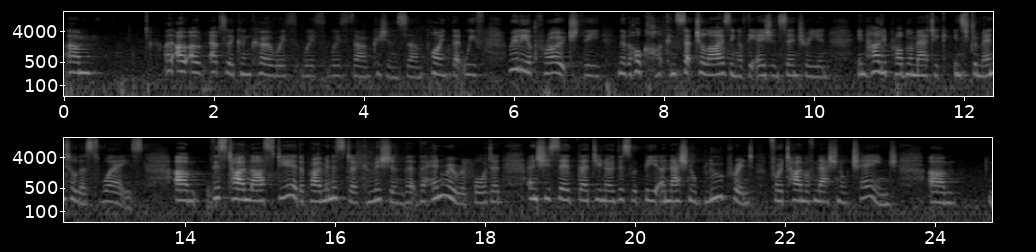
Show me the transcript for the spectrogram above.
Um, I, I, absolutely concur with, with, with um, Krishna's um, point that we've really approached the, you know, the whole conceptualizing of the Asian century in, in highly problematic instrumentalist ways. Um, this time last year, the Prime Minister commissioned the, the Henry Report, and, and she said that you know, this would be a national blueprint for a time of national change. Um,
